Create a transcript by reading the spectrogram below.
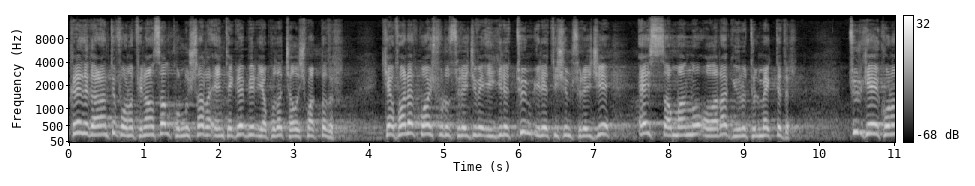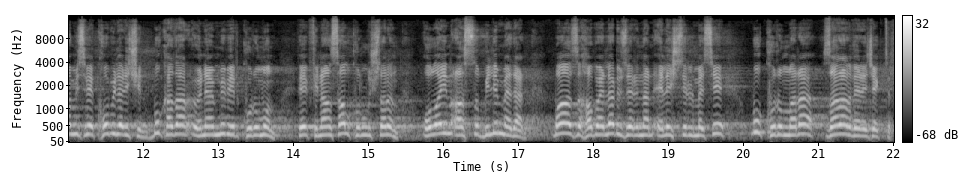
Kredi Garanti Fonu finansal kuruluşlarla entegre bir yapıda çalışmaktadır. Kefalet başvuru süreci ve ilgili tüm iletişim süreci eş zamanlı olarak yürütülmektedir. Türkiye ekonomisi ve KOBİ'ler için bu kadar önemli bir kurumun ve finansal kuruluşların olayın aslı bilinmeden bazı haberler üzerinden eleştirilmesi bu kurumlara zarar verecektir.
